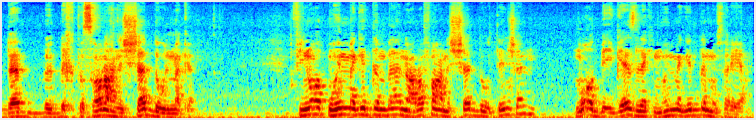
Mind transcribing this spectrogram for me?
ده باختصار عن الشد والمكن في نقط مهمة جدا بقى نعرفها عن الشد وال tension. نقط بإيجاز لكن مهمة جدا وسريعة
